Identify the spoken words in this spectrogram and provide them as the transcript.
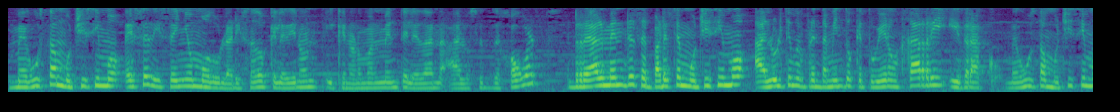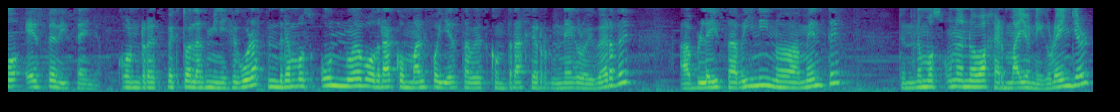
Me gusta muchísimo ese diseño modularizado que le dieron y que normalmente le dan a los sets de Hogwarts. Realmente se parece muchísimo al último enfrentamiento que tuvieron Harry y Draco. Me gusta muchísimo este diseño. Con respecto a las minifiguras tendremos un nuevo Draco Malfoy esta vez con traje negro y verde, a Blaze Sabini nuevamente, tendremos una nueva Hermione Granger,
